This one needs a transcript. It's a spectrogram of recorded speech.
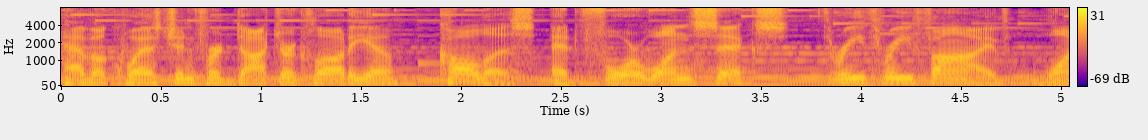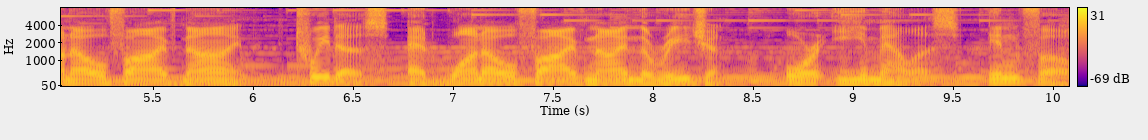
Have a question for Dr. Claudia? Call us at 416 335 1059. Tweet us at 1059 The Region or email us info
